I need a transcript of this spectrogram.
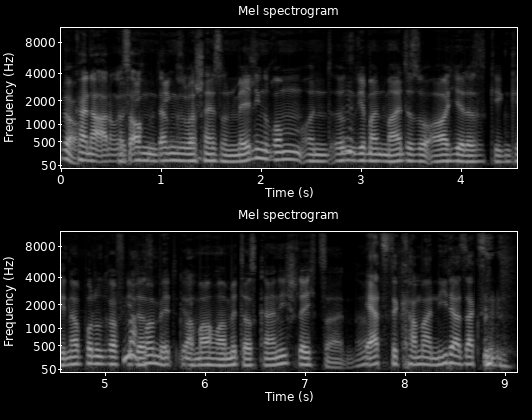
ja, keine Ahnung. Da ist ging, auch, ging so wahrscheinlich so ein Mailing rum und irgendjemand meinte so, ah, hier, das ist gegen Kinderpornografie. Mach das, mal mit. Ja, mach mal mit, das kann ja nicht schlecht sein. Ne? Ärztekammer Niedersachsen.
